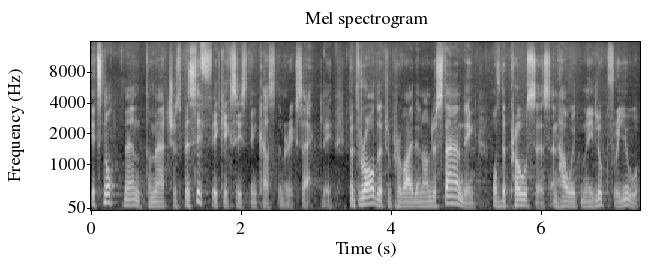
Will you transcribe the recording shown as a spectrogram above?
it's not meant to match a specific existing customer exactly, but rather to provide an understanding of the process and how it may look for you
